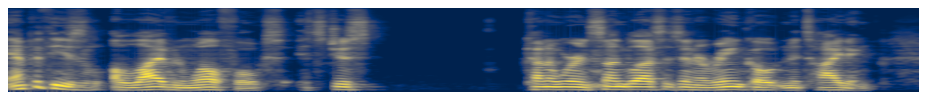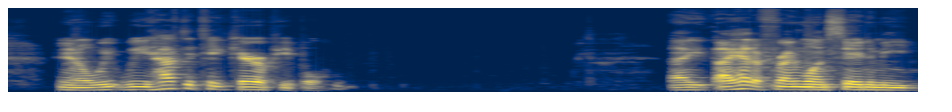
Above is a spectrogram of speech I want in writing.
empathy is alive and well, folks. It's just kind of wearing sunglasses and a raincoat and it's hiding. You know, we, we have to take care of people. I, I had a friend once say to me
